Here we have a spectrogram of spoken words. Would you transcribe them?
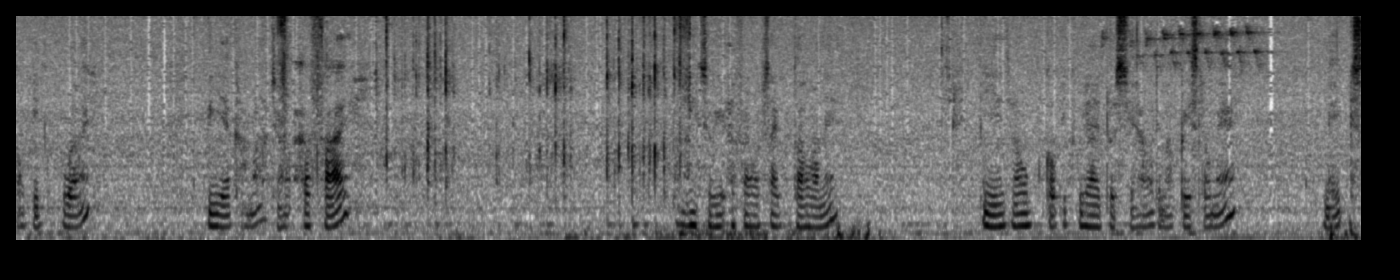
copy ကူးပါမယ်ပြီးရခါမှာကျွန်တော် F5 ဆိုပြီး F5 website ကိုတောင်းပါမယ်ပြီးရင်ကျွန်တော် copy ကူးရတဲ့ dossier ကိုဒီမှာ paste လုပ်မယ် next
